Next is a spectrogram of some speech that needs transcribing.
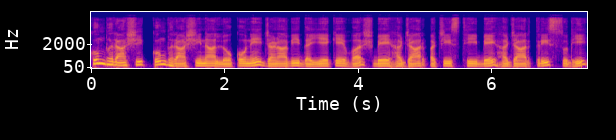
કુંભ રાશિ કુંભ રાશિના લોકોને જણાવી દઈએ કે વર્ષ બે હજાર પચીસથી બે હજાર ત્રીસ સુધી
